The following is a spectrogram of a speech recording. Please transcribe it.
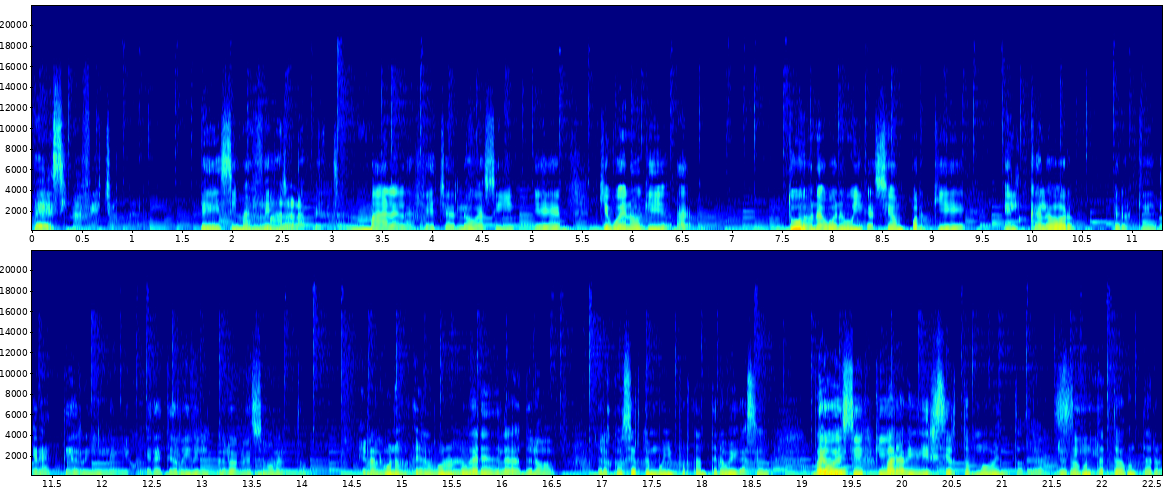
pésima fecha, hermano. Pésima fecha. Mala la fecha. Mala la fecha, loco, así. Eh, qué bueno que ah, tuve una buena ubicación porque el calor, pero es que era terrible, viejo. Era terrible el calor en ese momento. En algunos, en algunos lugares de, la- de los, de los conciertos es muy importante la ubicación para, vi- decir que. para vivir ciertos momentos. ¿ah? Yo te, voy a Sí. contar, te voy a contar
